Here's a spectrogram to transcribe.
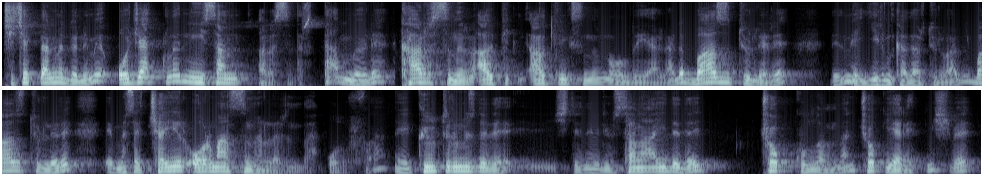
çiçeklenme dönemi Ocak'la Nisan arasıdır. Tam böyle kar sınırının, alpik, alpinlik sınırının olduğu yerlerde bazı türleri dedim ya 20 kadar tür vardır. Bazı türleri e, mesela çayır orman sınırlarında olur falan. E, kültürümüzde de işte ne bileyim sanayide de çok kullanılan, çok yer etmiş ve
